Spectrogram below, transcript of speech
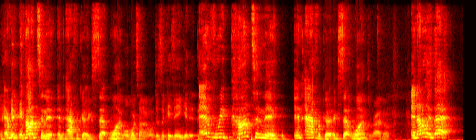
Every continent in Africa except one. One more time, just in case they didn't get it. Every continent in Africa except one. Right on. And not only that,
